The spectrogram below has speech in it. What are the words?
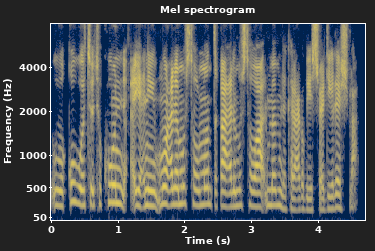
وقوته تكون يعني مو على مستوى المنطقة على مستوى المملكة العربية السعودية. ليش لا؟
